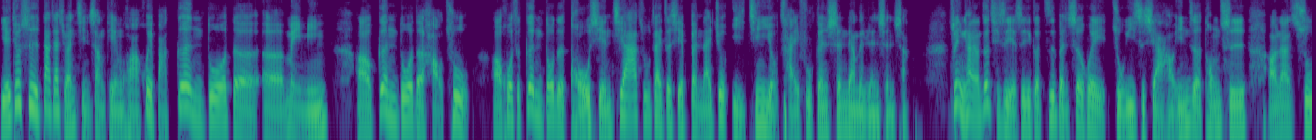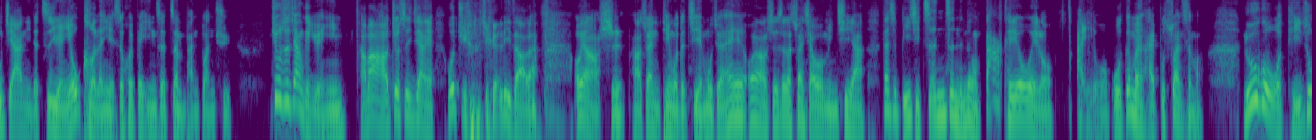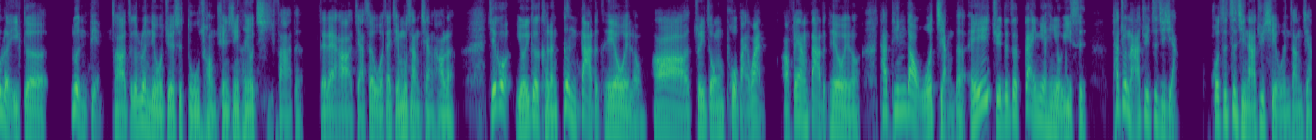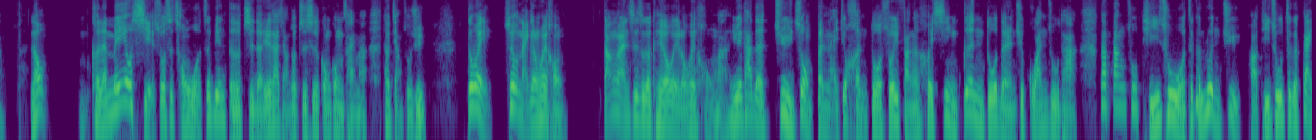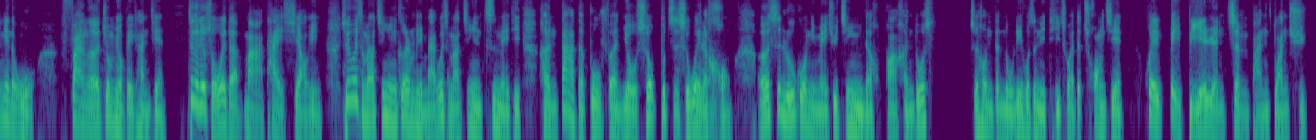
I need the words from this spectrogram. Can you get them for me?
也就是大家喜欢锦上添花，会把更多的呃美名啊，更多的好处啊，或是更多的头衔加诸在这些本来就已经有财富跟声量的人身上。所以你看啊，这其实也是一个资本社会主义之下，哈，赢者通吃啊，那输家你的资源有可能也是会被赢者整盘端去，就是这样个原因，好不好？好，就是这样。我举举个例子好了，欧阳老师啊，虽然你听我的节目觉得，哎，欧阳老师这个算小有名气呀，但是比起真正的那种大 KOL，哎呦，我根本还不算什么。如果我提出了一个论点啊，这个论点我觉得是独创、全新、很有启发的。对不对？哈，假设我在节目上讲好了，结果有一个可能更大的 KOL 啊，追踪破百万，啊，非常大的 KOL，他听到我讲的，诶，觉得这个概念很有意思，他就拿去自己讲，或是自己拿去写文章讲，然后可能没有写说是从我这边得知的，因为他想说知识公共财嘛，他讲出去，各位最后哪个人会红？当然是这个 KOL 会红嘛，因为他的聚众本来就很多，所以反而会吸引更多的人去关注他。那当初提出我这个论据，好提出这个概念的我，反而就没有被看见。这个就所谓的马太效应。所以为什么要经营个人品牌？为什么要经营自媒体？很大的部分有时候不只是为了红，而是如果你没去经营的话，很多时候你的努力或是你提出来的创建。会被别人整盘端去，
